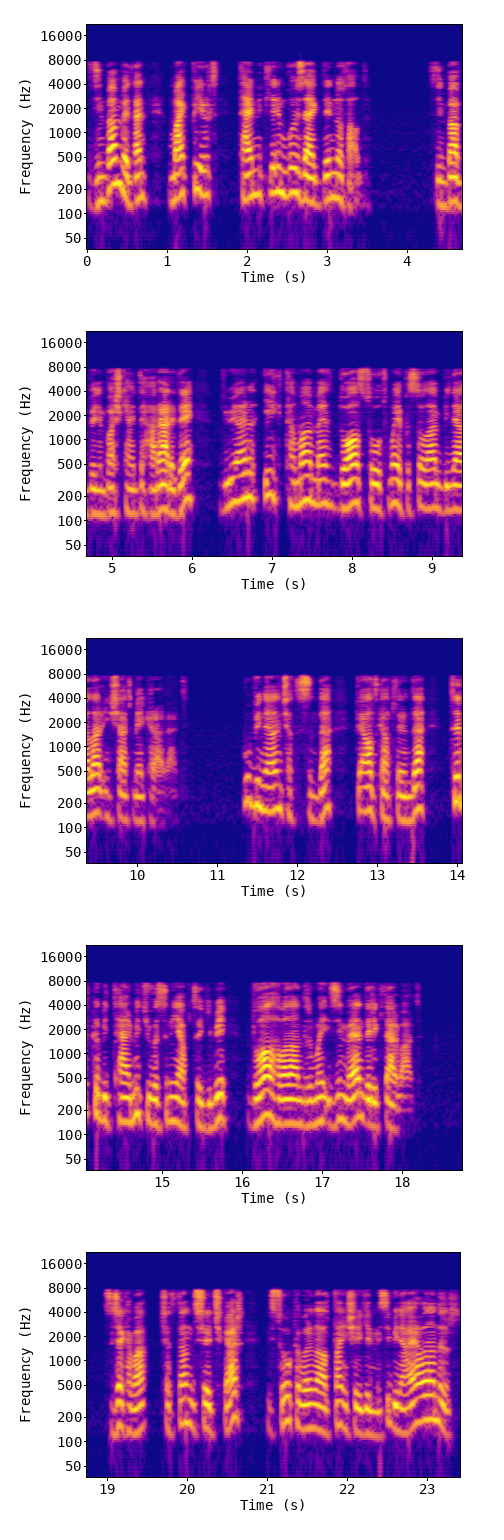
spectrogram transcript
Zimbabwe'den Mike Pierce termitlerin bu özelliklerini not aldı. Zimbabwe'nin başkenti Harare'de dünyanın ilk tamamen doğal soğutma yapısı olan binalar inşa etmeye karar verdi. Bu binanın çatısında ve alt katlarında tıpkı bir termit yuvasının yaptığı gibi doğal havalandırmaya izin veren delikler vardı. Sıcak hava çatıdan dışarı çıkar ve soğuk havanın alttan içeri girmesi binayı havalandırır.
